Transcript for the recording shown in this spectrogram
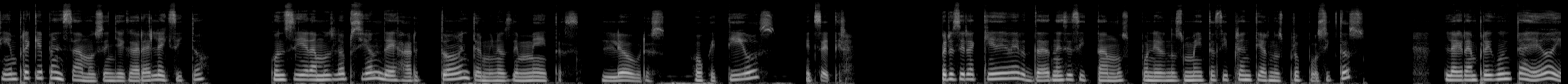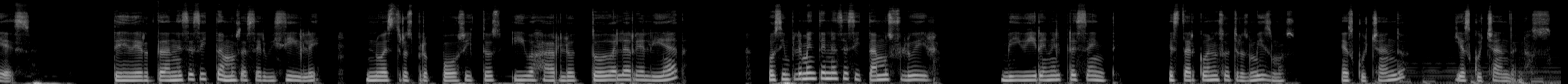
Siempre que pensamos en llegar al éxito, consideramos la opción de dejar todo en términos de metas, logros, objetivos, etc. Pero ¿será que de verdad necesitamos ponernos metas y plantearnos propósitos? La gran pregunta de hoy es, ¿de verdad necesitamos hacer visible nuestros propósitos y bajarlo todo a la realidad? ¿O simplemente necesitamos fluir, vivir en el presente, estar con nosotros mismos, escuchando y escuchándonos?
